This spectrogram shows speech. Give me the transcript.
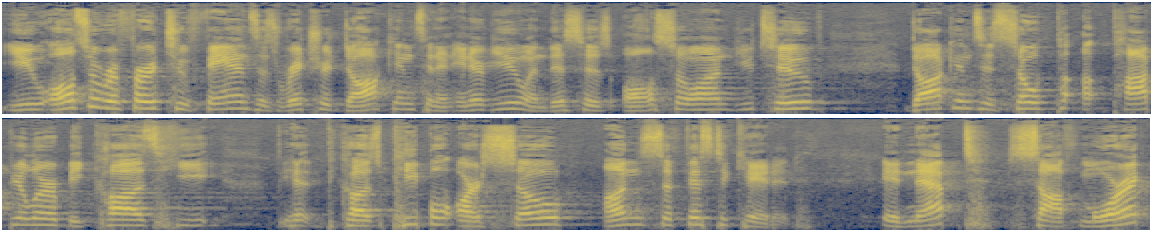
You also referred to fans as Richard Dawkins in an interview, and this is also on YouTube. Dawkins is so uh, popular because, he, because people are so unsophisticated, inept, sophomoric,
